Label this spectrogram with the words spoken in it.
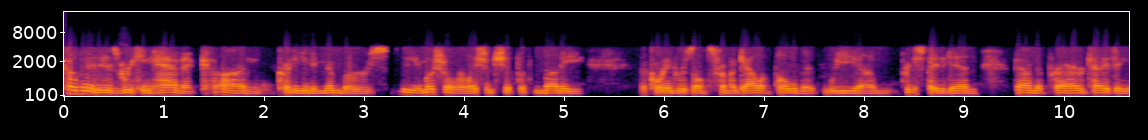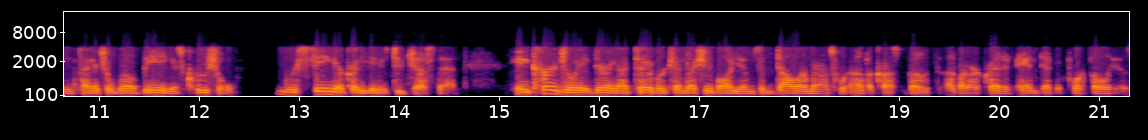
COVID is wreaking havoc on credit union members. The emotional relationship with money, according to results from a Gallup poll that we um, participated in, found that prioritizing financial well being is crucial. We're seeing our credit unions do just that. Encouragingly, during October, transaction volumes and dollar amounts were up across both of our credit and debit portfolios.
